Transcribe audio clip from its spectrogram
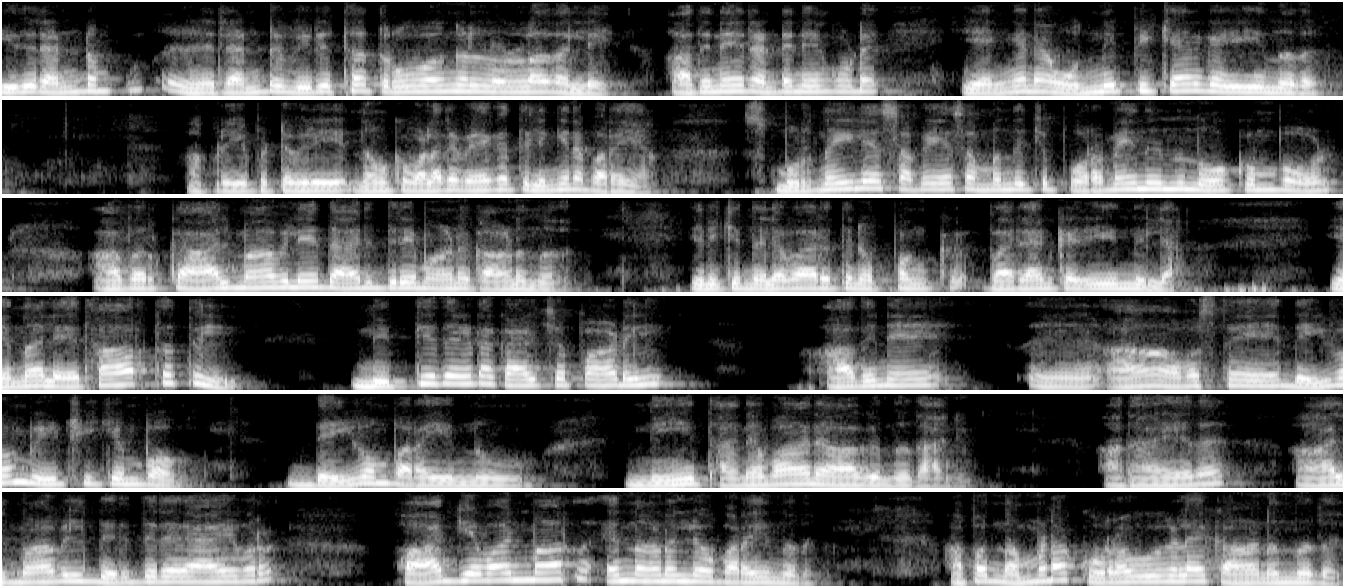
ഇത് രണ്ടും രണ്ട് വിരുദ്ധ ധ്രുവങ്ങളിലുള്ളതല്ലേ? അതിനെ രണ്ടിനെയും കൂടെ എങ്ങനെ ഒന്നിപ്പിക്കാൻ കഴിയുന്നത്? പ്രിയപ്പെട്ടവരെ നമുക്ക് വളരെ വേഗത്തിൽ ഇങ്ങനെ പറയാം. സ്മൃതയിലെ സഭയെ സംബന്ധിച്ച് പുറമേ നിന്ന് നോക്കുമ്പോൾ അവർക്ക് ആത്മാവിലെ ദാരിദ്ര്യമാണ് കാണുന്നത്. എനിക്ക് നിലവാരത്തിനൊപ്പം വരാൻ കഴിയുന്നില്ല. എന്നാൽ യഥാർത്ഥത്തിൽ നിത്യതയുടെ കാഴ്ചപ്പാടിൽ അതിനെ ആ അവസ്ഥയെ ദൈവം വീക്ഷിക്കുമ്പോൾ ദൈവം പറയുന്നു. നീ ധനവാനാകുന്നതാനും. അതായത് ആത്മാവിൽ ദരിദ്രരായവർ ഭാഗ്യവാന്മാർ എന്നാണല്ലോ പറയുന്നത്. അപ്പം നമ്മുടെ കുറവുകളെ കാണുന്നത്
